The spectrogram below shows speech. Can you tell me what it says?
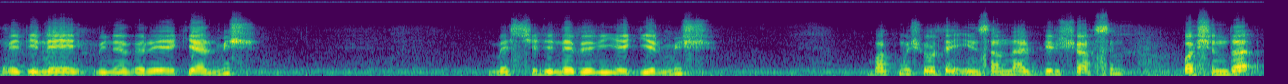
Medine-i Münevvere'ye gelmiş Mescid-i Nebevi'ye girmiş. Bakmış orada insanlar bir şahsın başında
